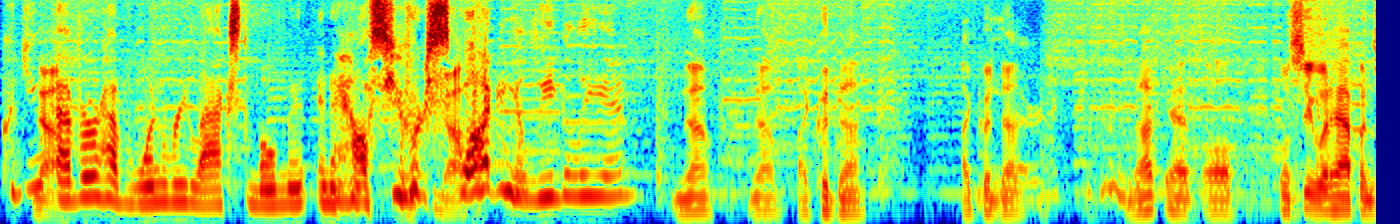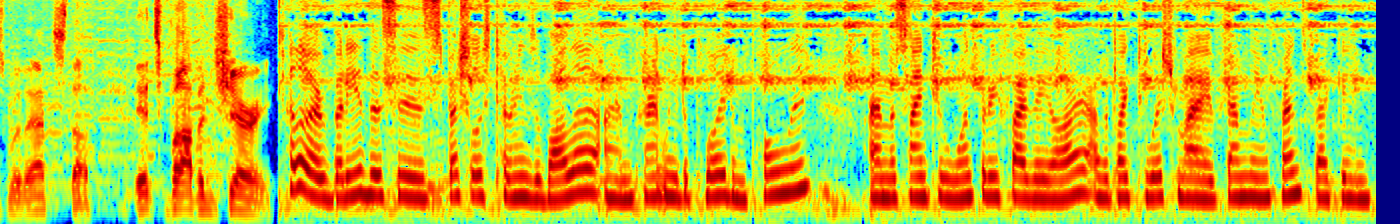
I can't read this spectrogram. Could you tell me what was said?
Could you No. ever have one relaxed moment in a house you were squatting illegally in? no, no, I could not. I could not. Not at all. We'll see what happens with that stuff. It's Bob and Sherry. Hello, everybody. This is Specialist Tony Zabala. I'm currently deployed in Poland. I'm assigned to 135AR. I would like to wish my family and friends back in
